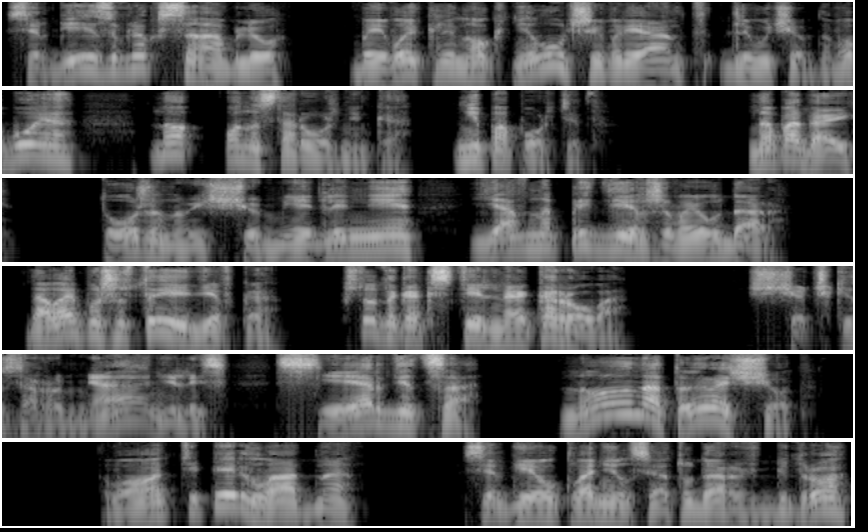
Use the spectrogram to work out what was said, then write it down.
Сергей извлек саблю. Боевой клинок не лучший вариант для учебного боя, но он осторожненько, не попортит. Нападай. Тоже, но еще медленнее, явно придерживая удар. Давай пошустрее, девка. Что ты как стильная корова? Щечки зарумянились, сердится. Ну, на то и расчет. Вот теперь ладно. Сергей уклонился от удара в бедро,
